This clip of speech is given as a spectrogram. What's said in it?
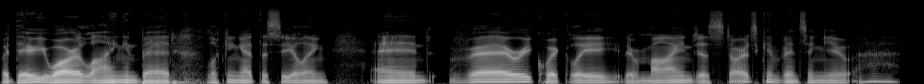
But there you are lying in bed, looking at the ceiling, and very quickly, their mind just starts convincing you ah,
